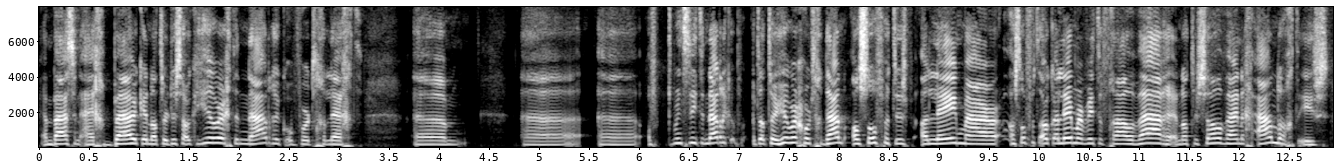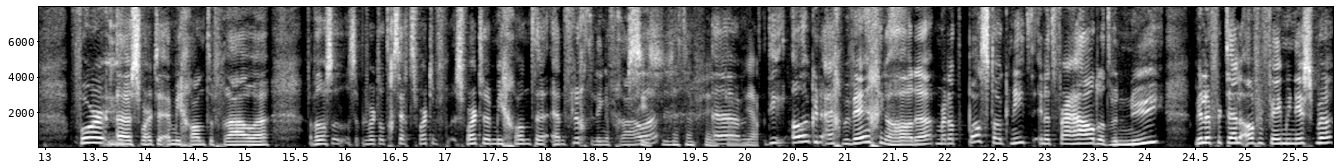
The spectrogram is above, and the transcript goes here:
en baas in eigen buik. En dat er dus ook heel erg de nadruk op wordt gelegd. ehm, eh, eh, of tenminste niet de nadruk dat er heel erg wordt gedaan alsof het dus alleen maar alsof het ook alleen maar witte vrouwen waren en dat er zo weinig aandacht is voor eh, zwarte en migrantenvrouwen. Wat was? Er werd dat gezegd zwarte, zwarte migranten en vluchtelingenvrouwen. Precies, een. Ehm, ja. Die ook hun eigen bewegingen hadden. Maar dat past ook niet in het verhaal dat we nu willen vertellen over feminisme.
